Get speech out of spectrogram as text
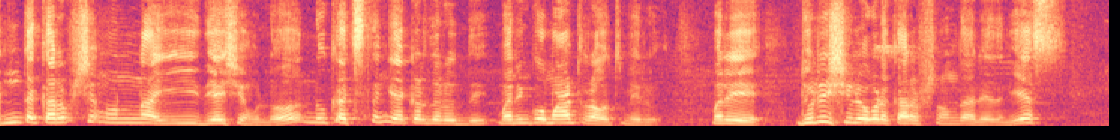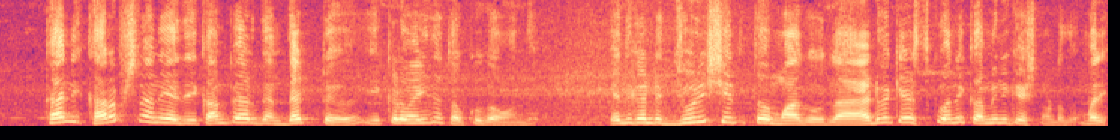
ఇంత కరప్షన్ ఉన్న ఈ దేశంలో నువ్వు ఖచ్చితంగా ఎక్కడ జరుగుద్ది? మరి ఇంకో మాట రావచ్చు మీరు. మరి జుడిషియలో కూడా కరప్షన్ ఉందా లేదని ఎస్ కానీ కరప్షన్ అనేది కంపేర్ దెన్ దట్ ఇక్కడ అయితే తక్కువగా ఉంది. ఎందుకంటే జ్యుడిషియరీతో మాకు అడ్వకేట్స్కొని కమ్యూనికేషన్ ఉండదు. మరి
